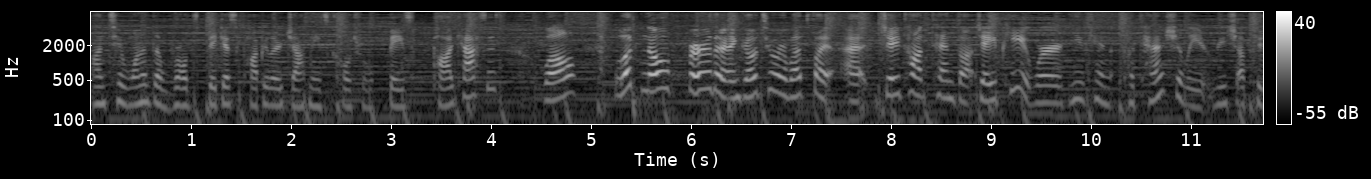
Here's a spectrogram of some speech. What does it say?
onto one of the world's biggest popular Japanese cultural based podcasts? Well, look no further and go to our website at jtop10.jp where you can potentially reach up to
